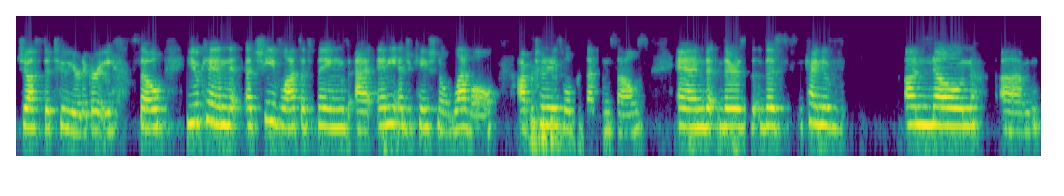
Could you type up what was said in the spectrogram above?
just a two year degree. So you can achieve lots of things at any educational level. Opportunities will present themselves. And there's this kind of unknown um,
